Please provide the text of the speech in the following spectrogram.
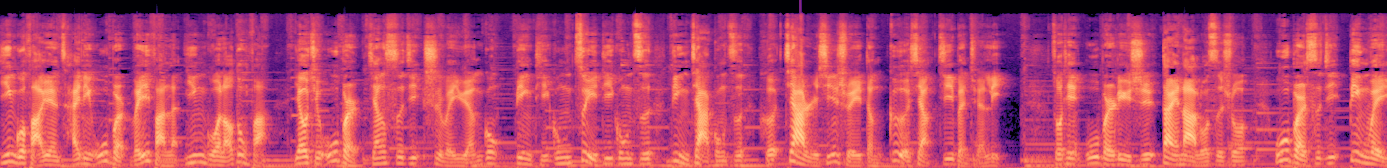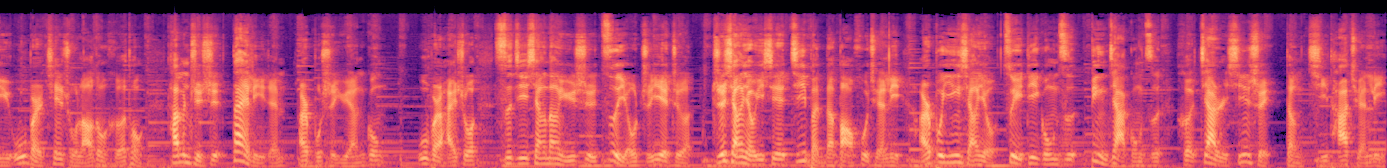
英国法院裁定 Uber 违反了英国劳动法，要求 Uber 将司机视为员工，并提供最低工资、病假工资和假日薪水等各项基本权利。昨天，Uber 律师戴纳罗斯说，Uber 司机并未与 Uber 签署劳动合同，他们只是代理人，而不是员工。Uber 还说，司机相当于是自由职业者，只享有一些基本的保护权利，而不应享有最低工资、病假工资和假日薪水等其他权利。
